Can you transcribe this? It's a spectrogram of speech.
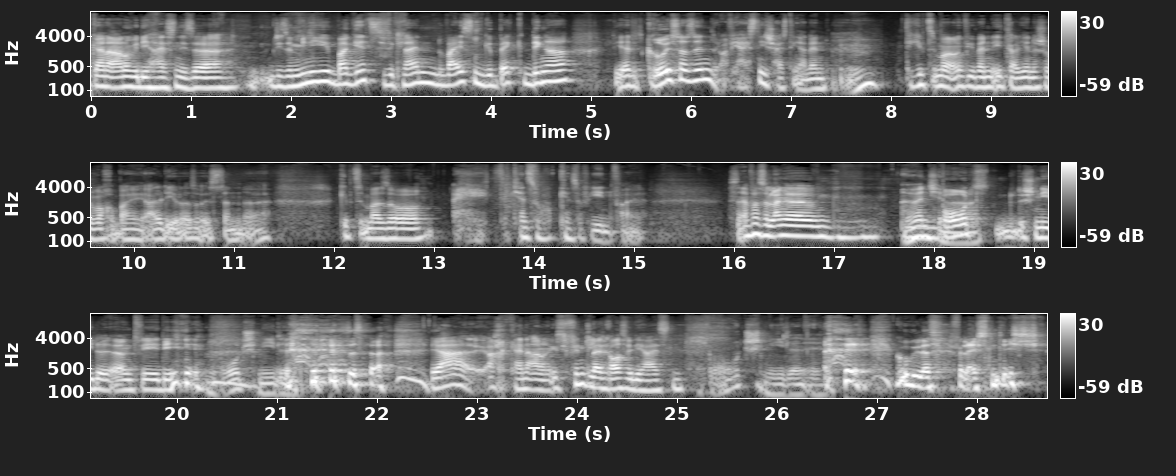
keine Ahnung, wie die heißen, diese, diese Mini-Baguettes, diese kleinen weißen Gebäckdinger, die halt größer sind. Oh, wie heißen die Scheißdinger denn? Mhm. Die gibt es immer irgendwie, wenn eine italienische Woche bei Aldi oder so ist, dann äh, gibt es immer so, ey, kennst du, kennst du auf jeden Fall. Das sind einfach so lange Hörnchen. Brotschniedel irgendwie, die. Brotschniedel. Ist, ja, ach, keine Ahnung. Ich finde gleich raus, wie die heißen. Brotschniedel, ey. Google das vielleicht nicht.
